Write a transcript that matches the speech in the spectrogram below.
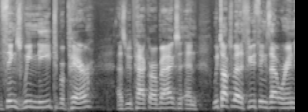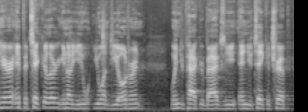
the things we need to prepare as we pack our bags. And we talked about a few things that were in here. In particular, you know, you, you want deodorant when you pack your bags and you, and you take a trip.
